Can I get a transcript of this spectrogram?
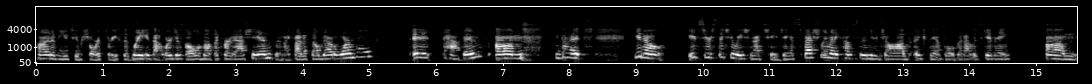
ton of YouTube shorts recently that were just all about the Kardashians, and I kind of fell down a wormhole. It happens, um, but you know, it's your situation that's changing, especially when it comes to the new job example that I was giving. Um,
